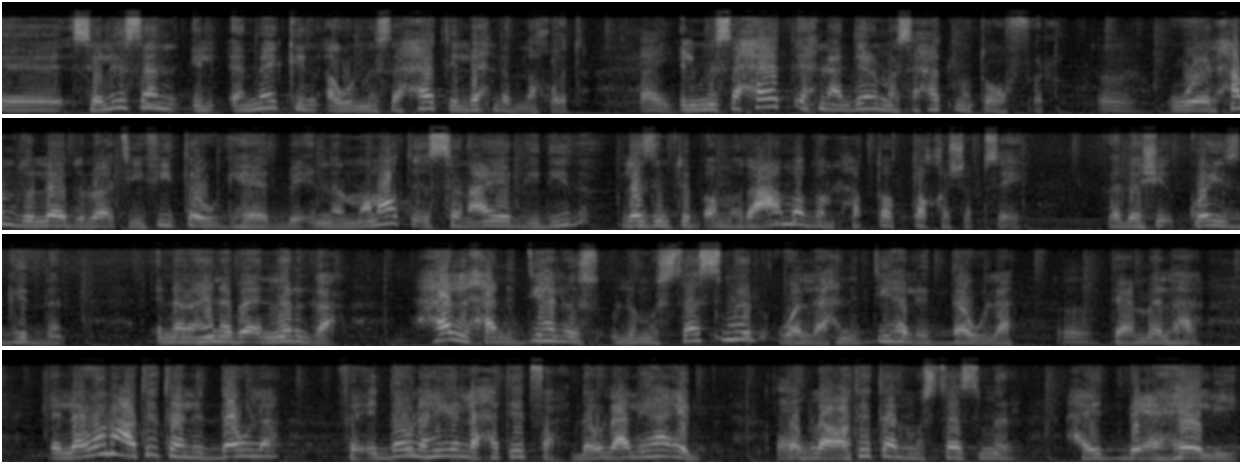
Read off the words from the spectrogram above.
آه، ثالثا الأماكن أو المساحات اللي إحنا بناخدها. أيوة. المساحات إحنا عندنا مساحات متوفرة. مم. والحمد لله دلوقتي في توجيهات بأن المناطق الصناعية الجديدة لازم تبقى مدعمة بمحطات طاقة شمسية. فده شيء كويس جدا. إنما هنا بقى نرجع. هل هنديها لمستثمر ولا هنديها للدولة تعملها؟ لو أنا أعطيتها للدولة فالدولة هي اللي هتدفع. الدولة عليها عبء. طب أيوة. لو أعطيتها للمستثمر هيتبيعها لي.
